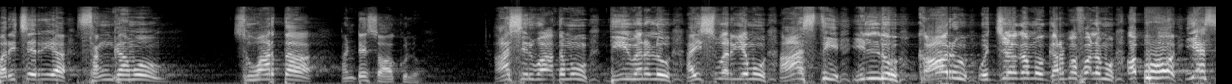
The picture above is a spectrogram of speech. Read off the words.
పరిచర్య సంఘము. సువార్త అంటే సాకులు. ఆశీర్వాదము దీవెనలు ఐశ్వర్యము ఆస్తి ఇల్లు కారు ఉద్యోగము గర్భఫలము. అబ్బో yes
